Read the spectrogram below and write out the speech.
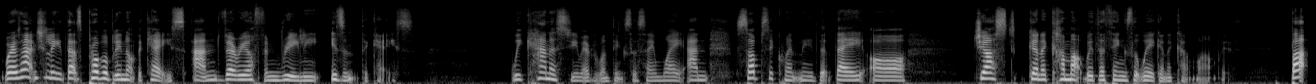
Whereas actually, that's probably not the case, and very often really isn't the case. We can assume everyone thinks the same way, and subsequently, that they are just going to come up with the things that we're going to come up with. But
